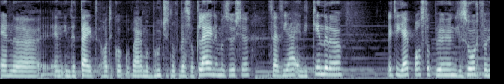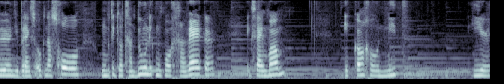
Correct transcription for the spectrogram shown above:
En, uh, en in de tijd had ik ook, waren mijn broertjes nog best wel klein en mijn zusje. Zei ze, ja, en die kinderen, weet je, jij past op hun, je zorgt voor hun, je brengt ze ook naar school. Hoe moet ik dat gaan doen? Ik moet morgen gaan werken. Ik zei, mam, ik kan gewoon niet hier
